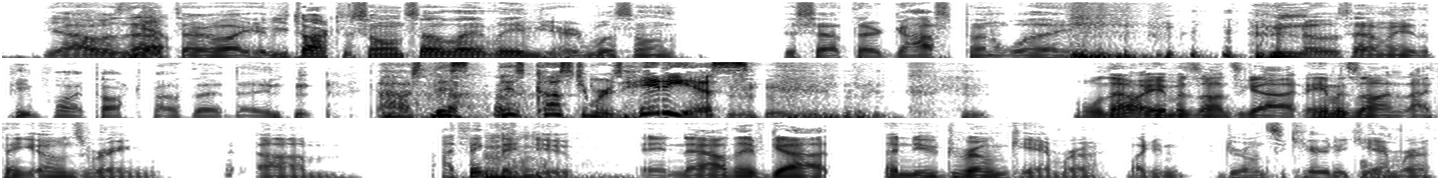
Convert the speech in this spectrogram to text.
Yeah, I was Yep. out there like, have you talked to so and so lately? Have you heard what someone's just out there gossiping away? Who knows how many of the people I talked about that day? Gosh, this this customer's hideous. Well, now Amazon's got Amazon. I think owns Ring. Um, I think Mhm. they do, and now they've got a new drone camera, like a drone security camera,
